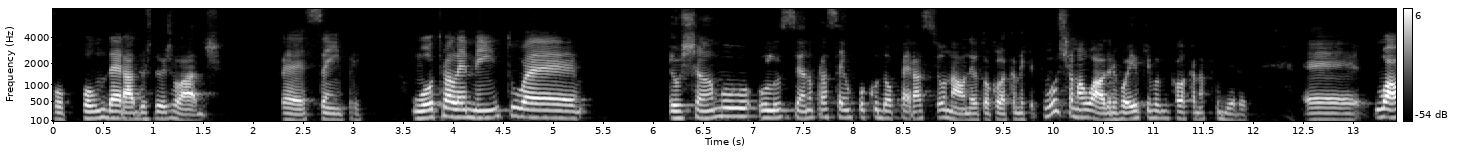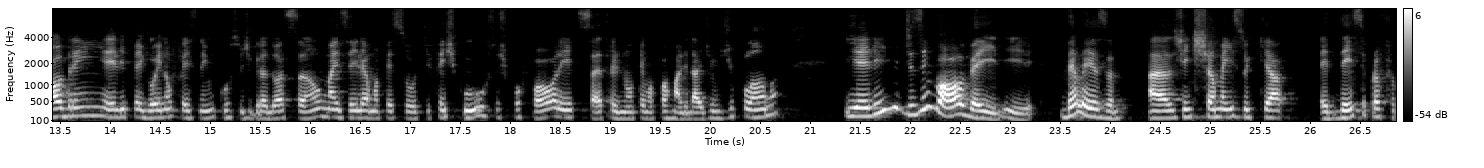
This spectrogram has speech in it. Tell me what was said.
vou ponderar dos dois lados, é, sempre. Um outro elemento é eu chamo o Luciano para sair um pouco do operacional, né? Eu estou colocando aqui, vou chamar o Aldrin, vou eu que vou me colocar na fogueira. É, o Aldrin, ele pegou e não fez nenhum curso de graduação, mas ele é uma pessoa que fez cursos por fora e etc. Ele não tem uma formalidade de um diploma e ele desenvolve aí. beleza, a gente chama isso que é desse prof,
